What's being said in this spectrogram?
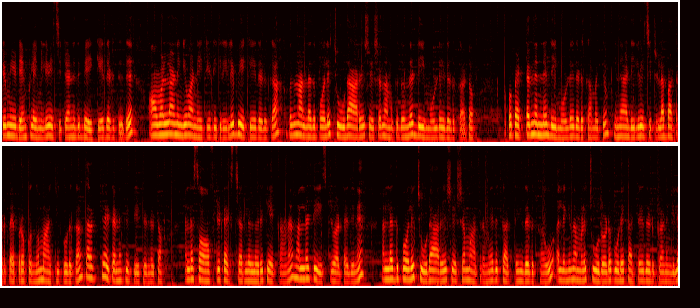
ടു മീഡിയം ഫ്ലെയിമിൽ വെച്ചിട്ടാണ് ഇത് ബേക്ക് ചെയ്തെടുത്തത്. ഓവണിലാണെങ്കിൽ വൺ എയ്റ്റി ഡിഗ്രിയിൽ ബേക്ക് ചെയ്തെടുക്കുക. അപ്പോൾ ഇത് നല്ലതുപോലെ ചൂടാറിയ ശേഷം നമുക്കിതൊന്ന് ഡീമോൾഡ് ചെയ്തെടുക്കാം കേട്ടോ. അപ്പോൾ പെട്ടെന്ന് തന്നെ ഡീമോൾഡ് ചെയ്തെടുക്കാൻ പറ്റും. ഇനി അടിയിൽ വെച്ചിട്ടുള്ള ബട്ടർ പേപ്പറൊക്കെ ഒന്ന് മാറ്റി കൊടുക്കാം. കറക്റ്റായിട്ട് തന്നെ കിട്ടിയിട്ടുണ്ട് കേട്ടോ. നല്ല സോഫ്റ്റ് ടെക്സ്ചറിലുള്ള ഒരു കേക്കാണ് നല്ല ടേസ്റ്റും ആട്ടോ ഇതിന്. നല്ലതുപോലെ ചൂടാറിയ ശേഷം മാത്രമേ ഇത് കട്ട് ചെയ്തെടുക്കാവൂ. അല്ലെങ്കിൽ നമ്മൾ ചൂടോടെ കൂടെ കട്ട് ചെയ്തെടുക്കുകയാണെങ്കിൽ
